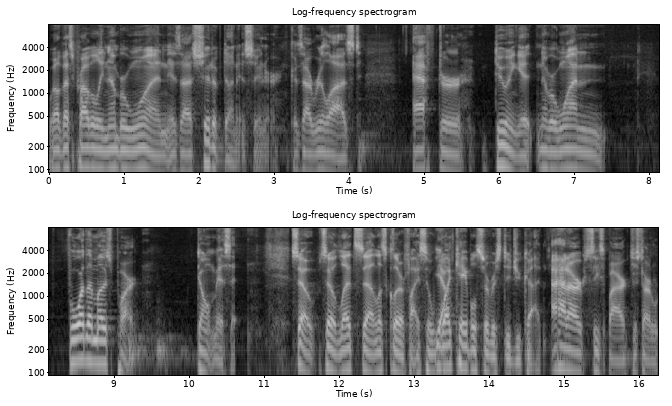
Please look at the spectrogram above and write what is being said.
Well, that's probably number one. Is I should have done it sooner because I realized after doing it, number one, for the most part, don't miss it. So, so let's uh, let's clarify. So, Yeah. what cable service did you cut? I had our C Spire, just our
